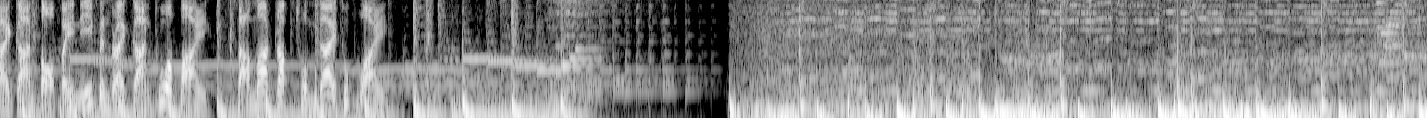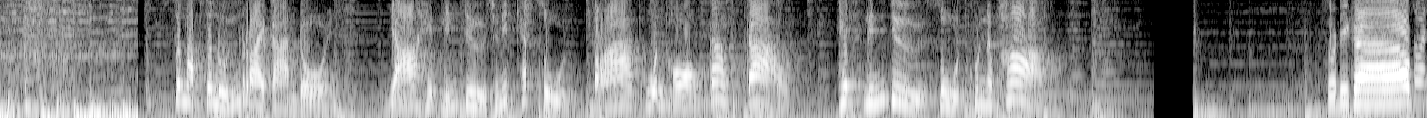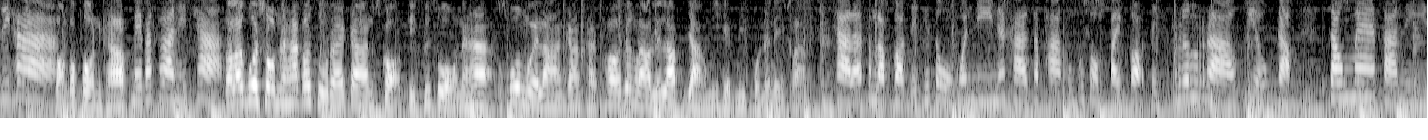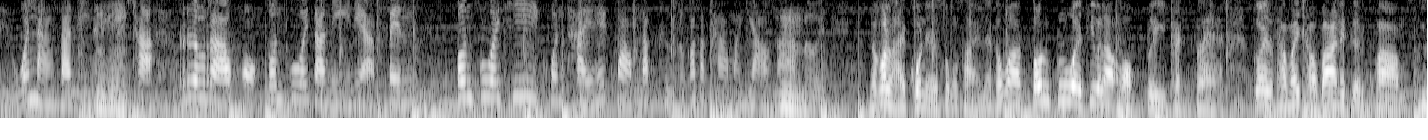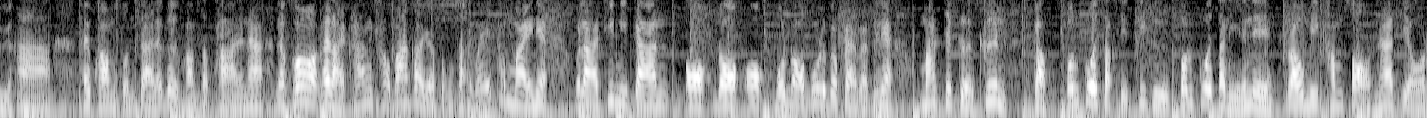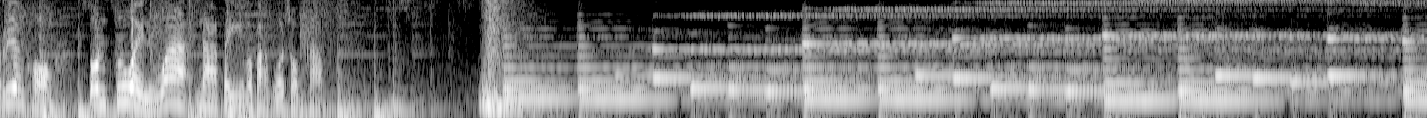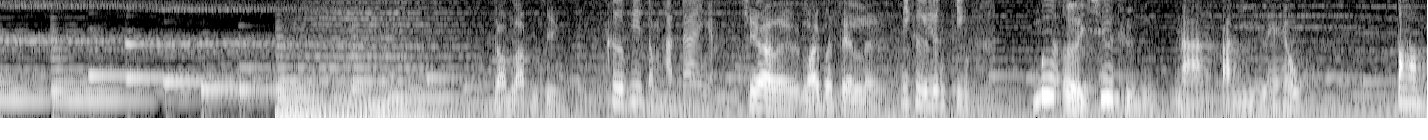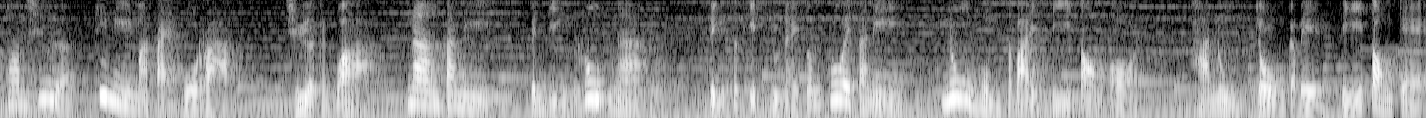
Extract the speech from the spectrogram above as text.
รายการต่อไปนี้เป็นรายการทั่วไป สามารถรับชมได้ทุกวัย สนับสนุนรายการโดย ยาเห็ดลิ้นจือชนิดแคปซูล ตราทวนทอง 99 เห็ดลิ้นจือสูตรคุณภาพ สวัสดีครับสวัสดีค่ะป๋องกพลครับเมย์พัทรานิดค่ะตอนรับผู้ชมนะฮะเข้าสู่รายการเกาะติดพิศวงนะฮะห่วงเวลาแห่งการถ่ายทอดเรื่องราวลึกลับอย่างมีเหตุมีผลนั่นเองครับ ค่ะ และสำหรับเกาะติดพิศวงวันนี้นะคะ จะพาคุณผู้ชมไปเกาะติดเรื่องราวเกี่ยวกับเจ้าแม่ตานีหรือว่านางตานีนั่นเองค่ะ เรื่องราวของต้นกล้วยตานีเนี่ยเป็นต้นกล้วยที่คนไทยให้ความนับถือแล้วก็ศรัทธามายาวนานอืมเลย แล้วก็หลายคนเนี่ยสงสัยนะครับว่าต้นกล้วยที่เวลาออกปลีแปลกๆ ก็จะทำให้ชาวบ้านเนี่ยเกิดความฮือฮาให้ความสนใจแล้วก็เกิดความศรัทธาเนี่ยนะฮะแล้วก็หลาย ๆ ครั้งชาวบ้านก็อาจจะสงสัยว่าเอ๊ะทำไมเนี่ยเวลาที่มีการออกดอกออกผลออกลูกอะไรแปลกๆแบบนี้เนี่ยมักจะเกิดขึ้นกับต้นกล้วยศักดิ์สิทธิ์ที่คือต้นกล้วยตานีนั่นเอง เรามีคำตอบนะฮะเกี่ยวกับเรื่องของต้นกล้วยหรือว่านางตานีมาฝากผู้ชมครับ ยอมรับจริง คือพี่สัมผัสได้ไงๆเชื่อเลยร้อยเปอร์เซ็นต์เลย นี่คือเรื่องจริง เมื่อเอ่ยชื่อถึงนางตานีแล้ว ตามความเชื่อที่มีมาแต่โบราณ เชื่อกันว่า นางตานีเป็นหญิงรูปงาม สิงสถิตอยู่ในต้นกล้วยตานี นุ่งห่มสบายสีตองอ่อนผ้านุ่งโจงกระเบนสีตองแก่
